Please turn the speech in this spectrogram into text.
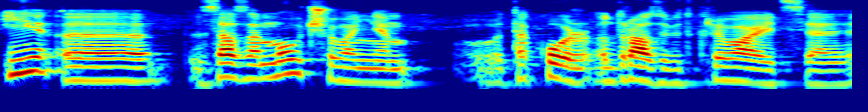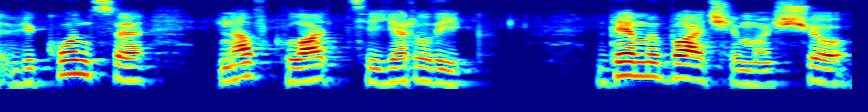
І е, за замовчуванням також одразу відкривається віконце на вкладці Ярлик, де ми бачимо, що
